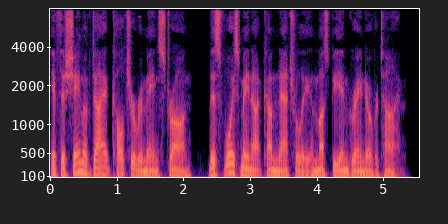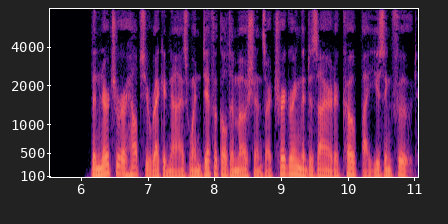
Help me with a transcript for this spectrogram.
If the shame of diet culture remains strong, this voice may not come naturally and must be ingrained over time. The nurturer helps you recognize when difficult emotions are triggering the desire to cope by using food.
